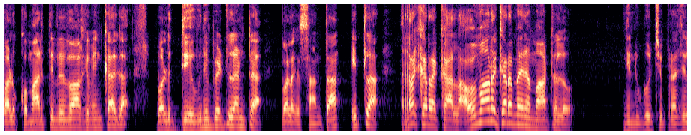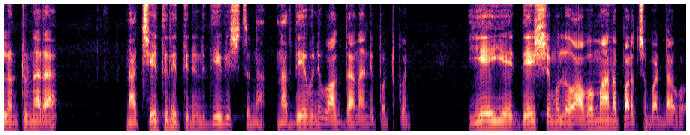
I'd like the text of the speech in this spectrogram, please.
వాళ్ళ కుమార్తె వివాహం ఇంకాగా వాళ్ళు దేవుని బిడ్డలంట. వాళ్ళకి సంతానం ఇట్లా రకరకాల అవమానకరమైన మాటలు. నిన్ను గూర్చి ప్రజలు అంటున్నారా? నా చేతులెత్తి నిన్ను దీవిస్తున్నా. నా దేవుని వాగ్దానాన్ని పట్టుకొని. ఏ ఏ దేశములో అవమానపరచబడ్డావో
